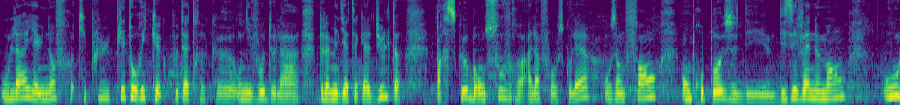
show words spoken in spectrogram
où là, il y a une offre qui est plus pléthorique peut-être qu'au niveau de la, médiathèque adulte, parce que bon, on s'ouvre à la fois aux scolaires, aux enfants, on propose des événements où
